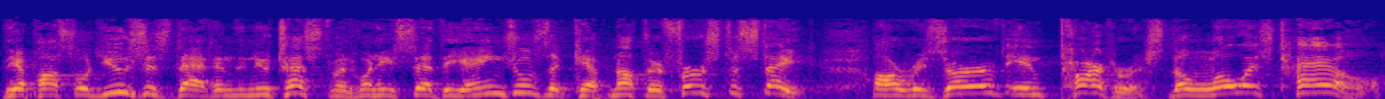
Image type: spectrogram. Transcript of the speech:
The apostle uses that in the New Testament when he said the angels that kept not their first estate are reserved in Tartarus, the lowest hell.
